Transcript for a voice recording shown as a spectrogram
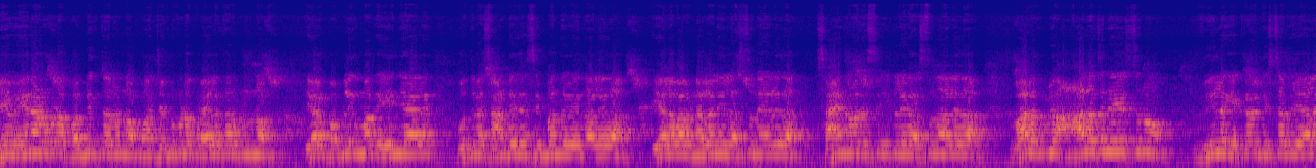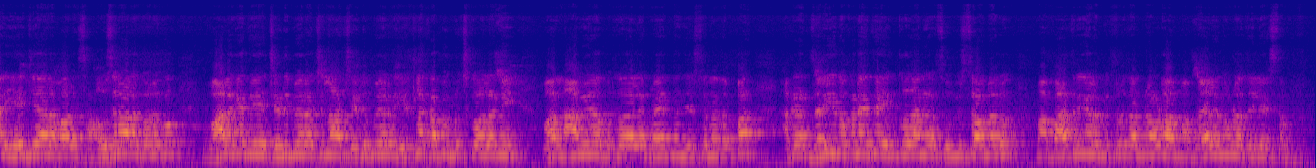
మేము ఏనాడు కూడా పబ్లిక్ తరఫున ఉన్నాం. మా జమ్మి కూడా ప్రజల తరఫున ఉన్నాం. ఇవాళ పబ్లిక్ మాకు ఏం చేయాలి? పొద్దున శానిటైజర్ సిబ్బంది పోయిందా లేదా? ఇవాళ వాళ్ళు నల్ల నీళ్ళు వస్తున్నాయా లేదా? సాయంత్రం వరకు సీట్లు వస్తుందా లేదా? వాళ్ళకి మేము ఆలోచన చేస్తున్నాం. వీళ్ళకి ఎక్కడ డిస్టర్బ్ చేయాలా? ఏం చేయాలా? వాళ్ళ అవసరాల కొరకు వాళ్ళకైతే ఏ చెడు పేరు వచ్చినా ఆ చెడు పేరును ఎట్లా కప్పిపుచ్చుకోవాలని వాళ్ళు నా మీద బురదలే ప్రయత్నం చేస్తున్నారు తప్ప అక్కడ జరిగిన ఒకటైతే ఇంకో దానిగా చూపిస్తూ ఉన్నారు. మా పాత్రికేయుల మిత్రుల తరఫున కూడా మా ప్రజలను కూడా తెలియజేస్తూ ఉన్నారు.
